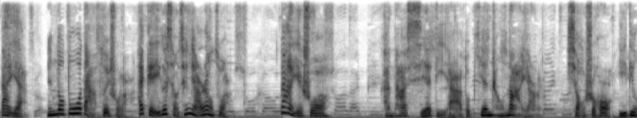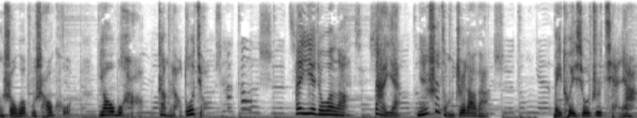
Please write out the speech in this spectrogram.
大爷，您都多大岁数了，还给一个小青年让座？”大爷说：“看他鞋底啊都偏成那样了，小时候一定受过不少苦，腰不好，站不了多久。”暗夜就问了：“大爷，您是怎么知道的？”没退休之前呀。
